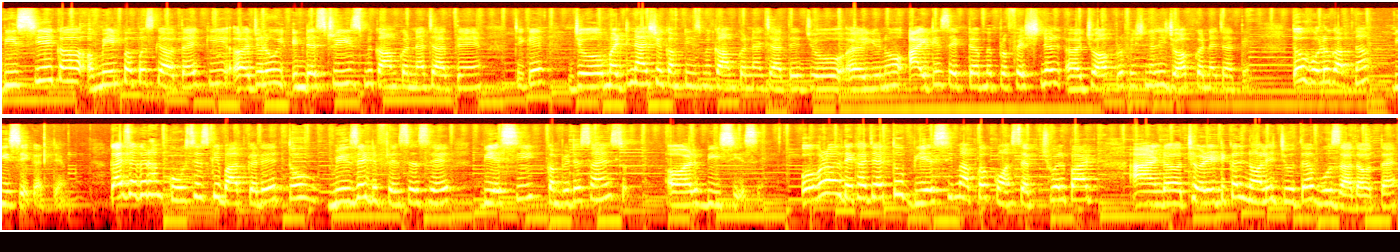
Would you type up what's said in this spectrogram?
बी सी का मेन पर्पज़ क्या होता है कि जो लोग इंडस्ट्रीज़ में काम करना चाहते हैं, ठीक है, जो मल्टीनेशनल कंपनीज़ में काम करना चाहते हैं, जो यू नो आईटी सेक्टर में प्रोफेशनल जॉब प्रोफेशनली जॉब करना चाहते हैं तो वो लोग अपना बी करते हैं। गाइज़ अगर हम कोर्सेज की बात करें तो मेजर डिफरेंसेस है बीएससी कंप्यूटर साइंस और बीसीए से ओवरऑल देखा जाए तो बीएससी में आपका conceptual part and theoretical knowledge जो होता है वो ज़्यादा होता है.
